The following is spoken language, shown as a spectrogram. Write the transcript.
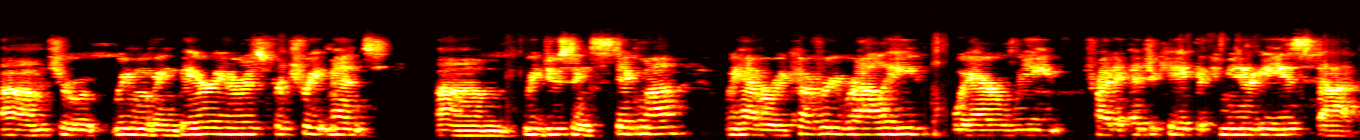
um, to removing barriers for treatment, um, reducing stigma. We have a recovery rally where we try to educate the communities that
